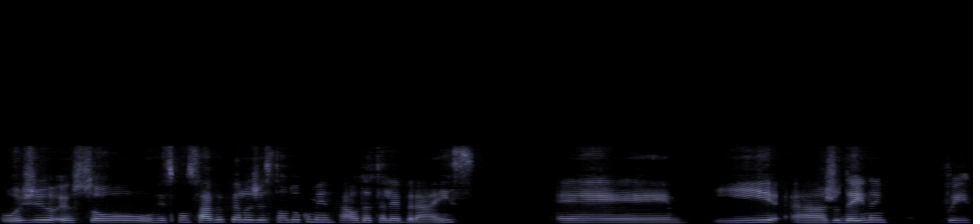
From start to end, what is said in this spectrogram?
hoje eu sou responsável pela gestão documental da Telebrás é, e ajudei na, fui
